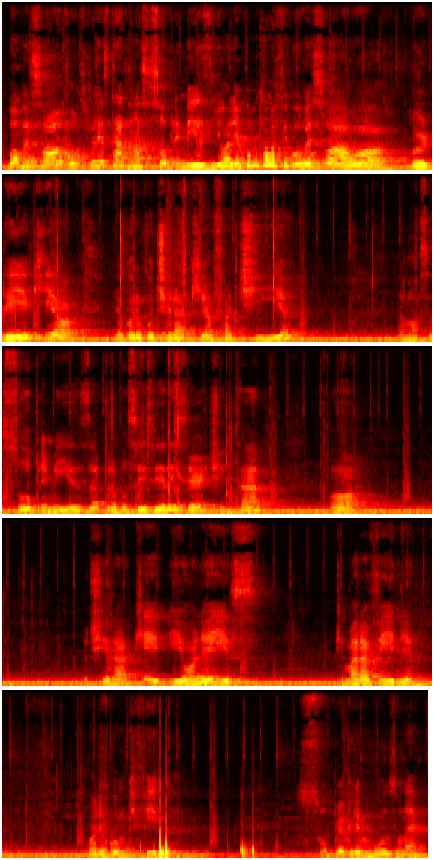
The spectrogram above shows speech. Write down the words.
Bom, pessoal, vamos pro resultado da nossa sobremesa. E olha como que ela ficou. Bom, pessoal, ó, cortei aqui, ó. E agora eu vou tirar aqui a fatia da nossa sobremesa pra vocês verem aí certinho, tá? Ó, vou tirar aqui e olha isso. Que maravilha. Olha como que fica. Super cremoso, né?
